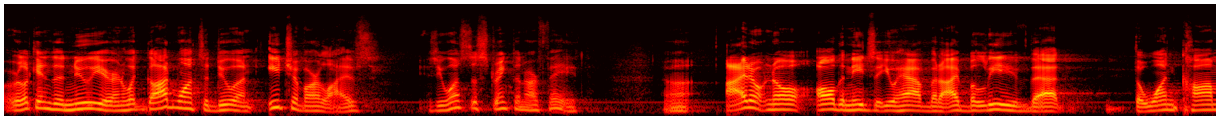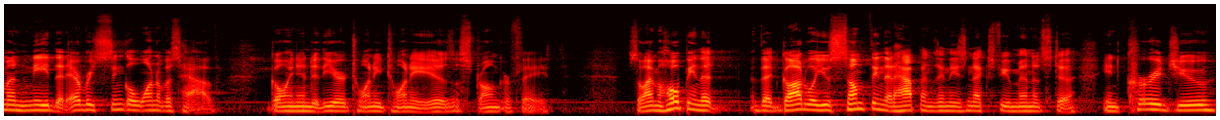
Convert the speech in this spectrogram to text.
we're looking into the new year, and what God wants to do in each of our lives is He wants to strengthen our faith. Uh, I don't know all the needs that you have, but I believe that the one common need that every single one of us have going into the year 2020 is a stronger faith. So I'm hoping that, that God will use something that happens in these next few minutes to encourage you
